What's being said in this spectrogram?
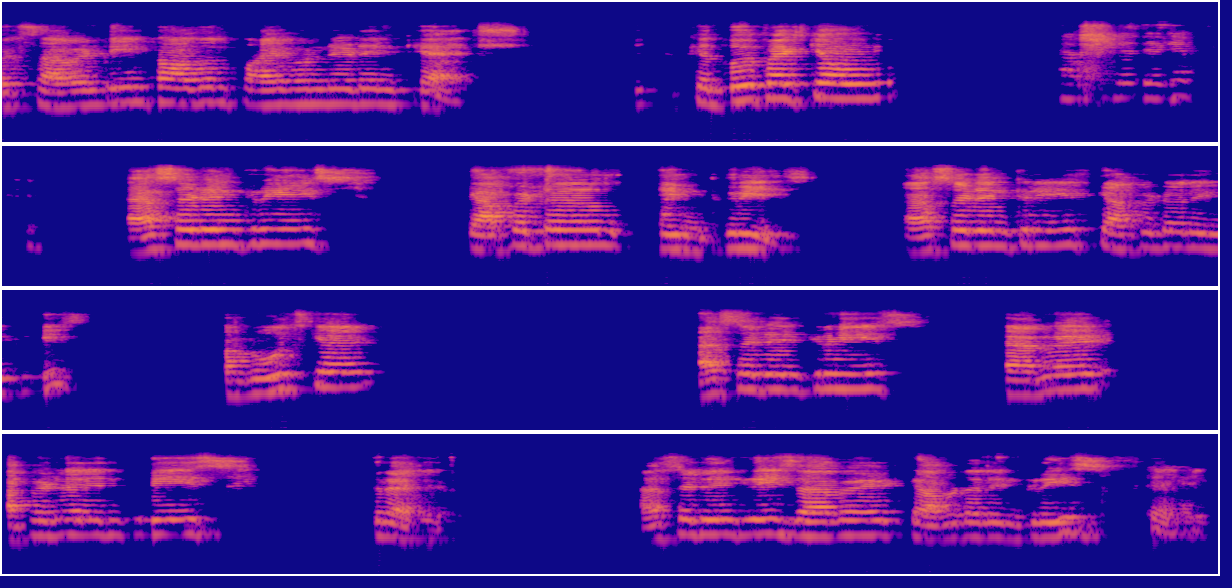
with seventeen thousand five hundred in cash. इसके दो इफ़ेक्ट क्या होंगे? Asset increase capital increase asset increase capital increase अब रूल्स क्या है? Asset increase debit capital increase credit asset increase debit capital increase credit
